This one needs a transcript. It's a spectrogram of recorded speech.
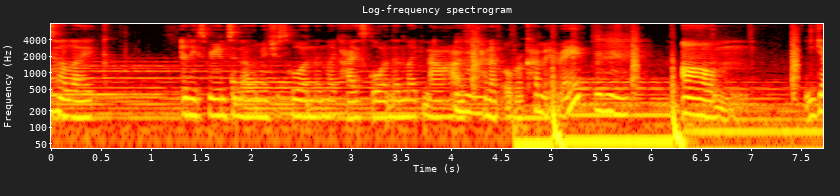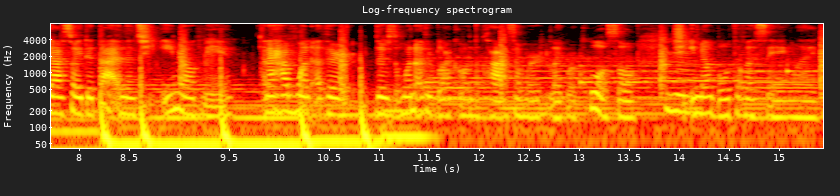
to like an experience in elementary school and then like high school and then like now how I've kind of overcome it, right? Mm-hmm. um yeah so i did that and then she emailed me and i have one other there's one other black girl in the class and we're like we're cool. So she emailed both of us saying like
